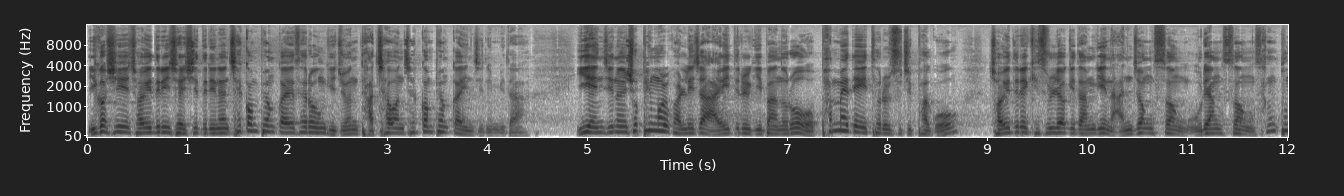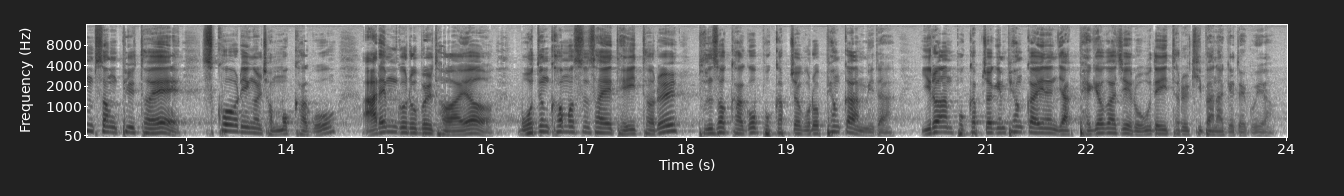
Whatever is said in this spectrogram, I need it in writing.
이것이 저희들이 제시드리는 채권 평가의 새로운 기준 다차원 채권 평가 엔진입니다. 이 엔진은 쇼핑몰 관리자 아이디를 기반으로 판매 데이터를 수집하고 저희들의 기술력이 담긴 안정성, 우량성, 상품성 필터에 스코어링을 접목하고 RM 그룹을 더하여 모든 커머스사의 데이터를 분석하고 복합적으로 평가합니다. 이러한 복합적인 평가에는 약 100여 가지의 로우 데이터를 기반하게 되고요.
